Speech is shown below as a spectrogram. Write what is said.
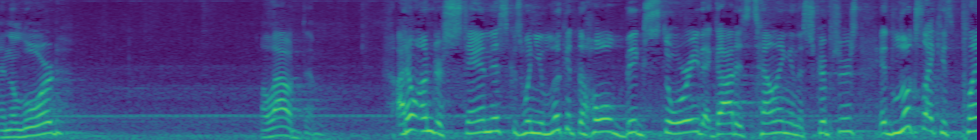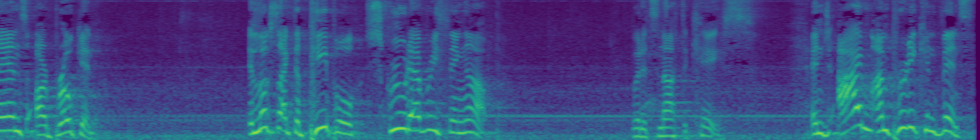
and the Lord allowed them. I don't understand this because when you look at the whole big story that God is telling in the scriptures, it looks like his plans are broken. It looks like the people screwed everything up. But it's not the case. And I'm, I'm pretty convinced,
